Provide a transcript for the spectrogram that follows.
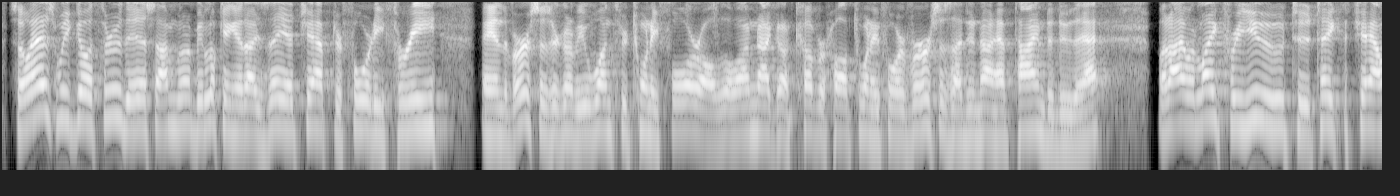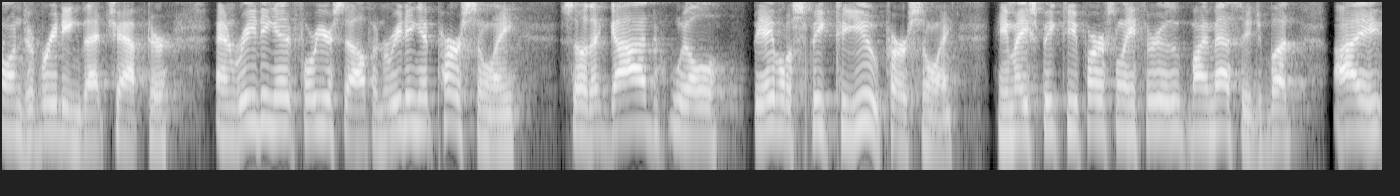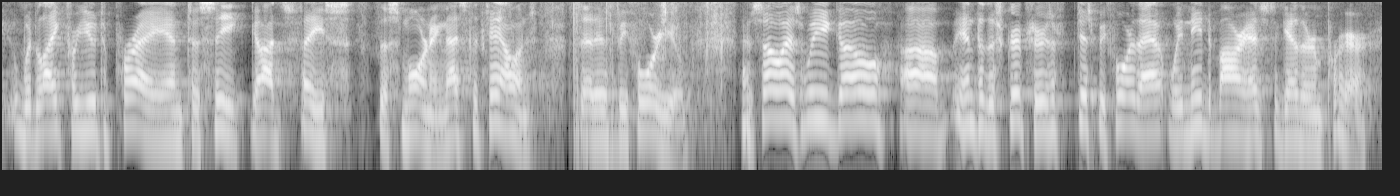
So, as we go through this, I'm going to be looking at Isaiah chapter 43 and the verses are going to be 1 through 24, although I'm not going to cover all 24 verses. I do not have time to do that. But I would like for you to take the challenge of reading that chapter and reading it for yourself and reading it personally so that God will be able to speak to you personally. He may speak to you personally through my message, but I would like for you to pray and to seek God's face this morning. That's the challenge that is before you. And so, as we go uh, into the scriptures, just before that, we need to bow our heads together in prayer.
